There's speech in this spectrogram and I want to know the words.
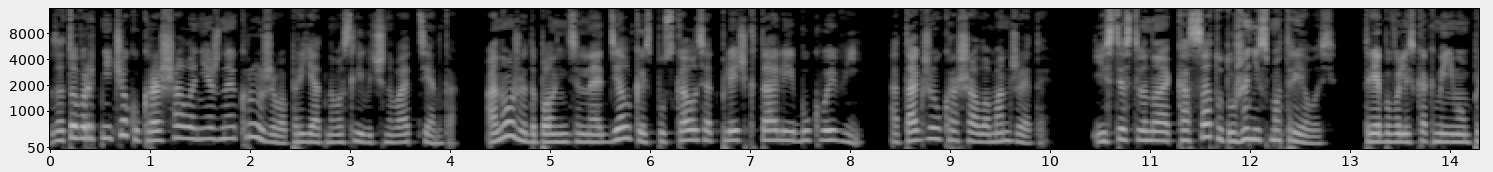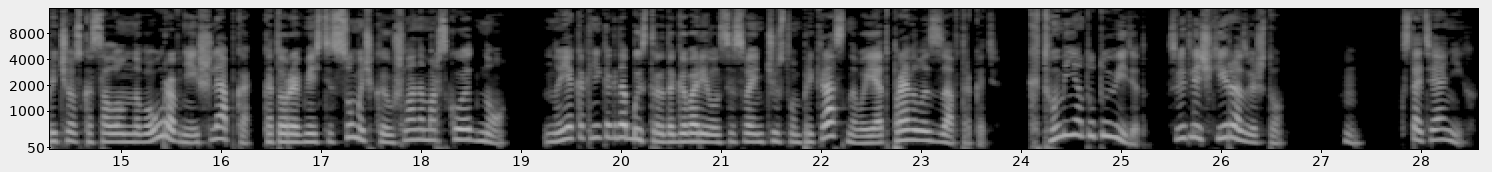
Зато воротничок украшало нежное кружево приятного сливочного оттенка. Оно же дополнительной отделкой спускалось от плеч к талии буквой V, а также украшало манжеты. Естественно, коса тут уже не смотрелась. Требовались как минимум прическа салонного уровня и шляпка, которая вместе с сумочкой ушла на морское дно. Но я как никогда быстро договорилась со своим чувством прекрасного и отправилась завтракать. Кто меня тут увидит? Светлячки разве что. Хм, кстати, о них.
